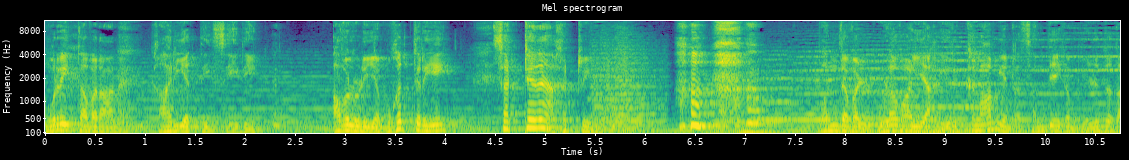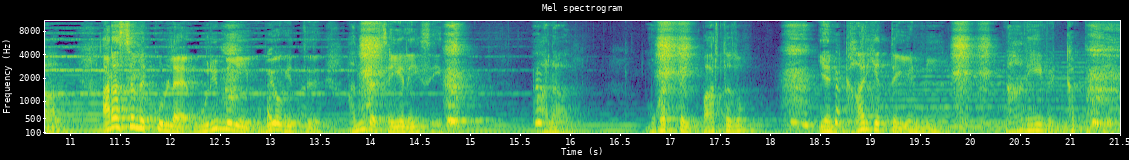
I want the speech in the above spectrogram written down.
முறை தவறான காரியத்தை செய்தேன். அவளுடைய முகத்திரையை சட்டென அகற்றினேன். வந்தவள் உளவாளியாக இருக்கலாம் என்ற சந்தேகம் எழுந்ததால் அரசனுக்குள்ள உரிமையை உபயோகித்து அந்த செயலை செய்தேன். ஆனால் முகத்தை பார்த்ததும் என் காரியத்தை எண்ணி நானே வெட்கப்பட்டேன்.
